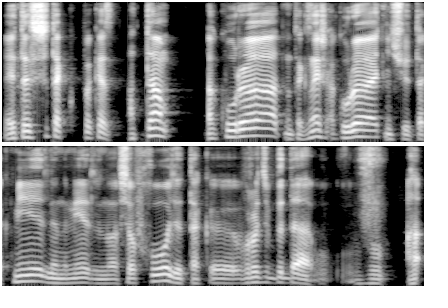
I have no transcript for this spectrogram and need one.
Это все так показывает. А там аккуратно, так знаешь, аккуратничают, так медленно, медленно все входит, так э, вроде бы да. В, а,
